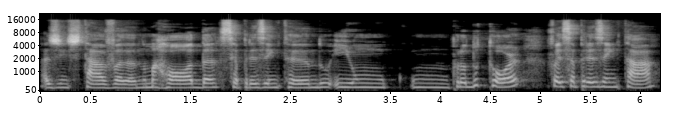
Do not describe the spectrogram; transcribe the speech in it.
a gente estava numa roda se apresentando e um, um produtor foi se apresentar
